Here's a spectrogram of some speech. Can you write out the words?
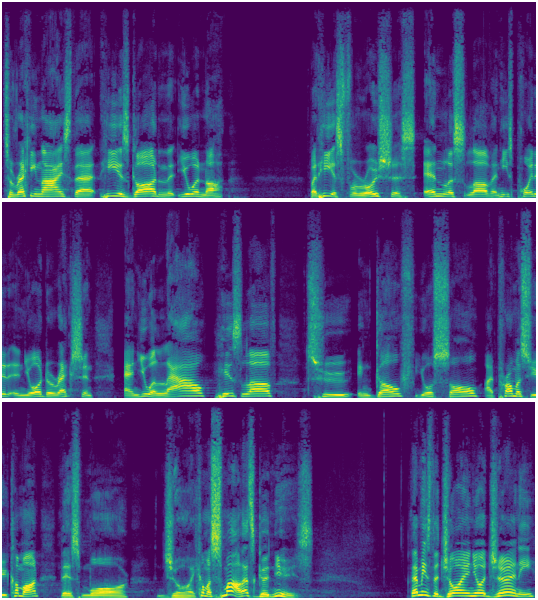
to recognize that He is God and that you are not, but He is ferocious, endless love, and He's pointed in your direction, and you allow His love to engulf your soul, I promise you, come on, there's more joy. Come on, smile, that's good news. That means the joy in your journey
